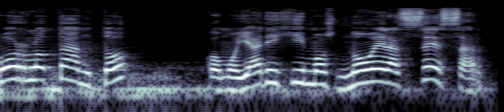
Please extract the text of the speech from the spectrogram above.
Por lo tanto, como ya dijimos, no era César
